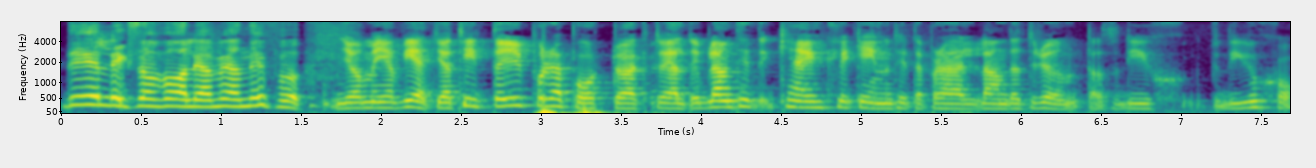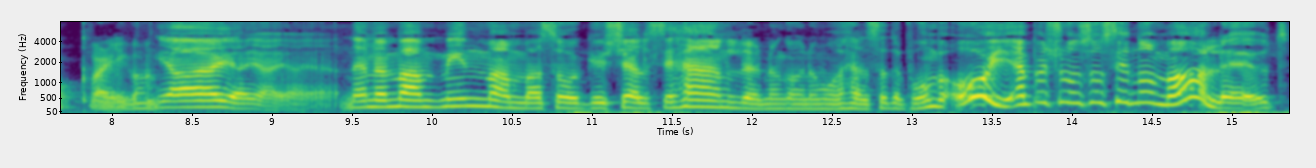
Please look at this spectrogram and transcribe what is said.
det är liksom vanliga människor. Ja men jag vet, jag tittar ju på Rapport och Aktuellt. Ibland kan jag ju klicka in och titta på det här landet runt. Alltså det är ju, det är ju en chock varje gång. Ja, ja, ja, ja. ja. Nej, men mam- min mamma såg ju Chelsea Handler någon gång när hon hälsade på. Hon bara oj, en person som ser normal ut.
